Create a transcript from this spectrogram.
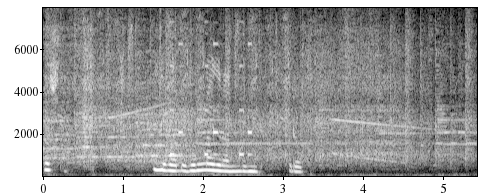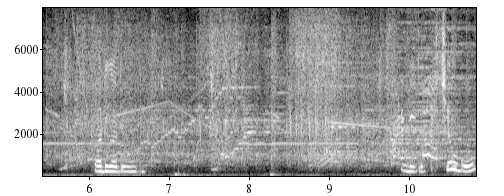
다시다. 이게 바로 농락이라는 겁니다, 여러분. 와리, 가리, 와리. 우리 이제 피 채우고. Did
